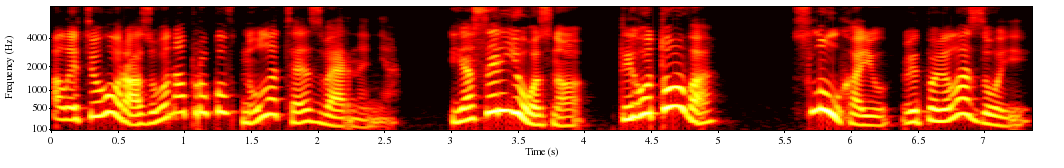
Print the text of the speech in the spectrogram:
але цього разу вона проковтнула це звернення. Я серйозно, ти готова? Слухаю, відповіла Зої.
